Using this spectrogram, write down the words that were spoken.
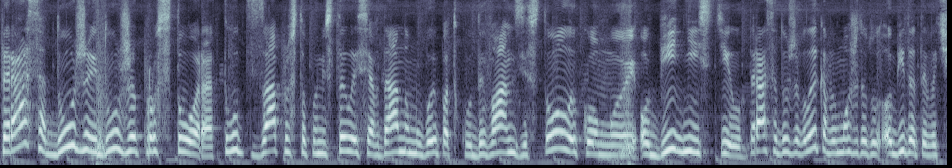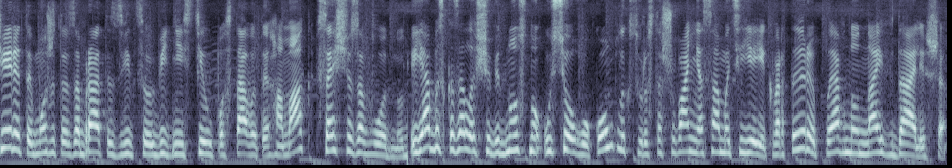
Тераса дуже і дуже простора. Тут запросто помістилися в даному випадку диван зі столиком, е, обідній стіл. Тераса дуже велика. Ви можете тут обідати, вечеряти, можете забрати звідси обідній стіл, поставити гамак, все що завгодно. І я би сказала, що відносно усього комплексу розташування саме цієї квартири певно найвдаліше.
